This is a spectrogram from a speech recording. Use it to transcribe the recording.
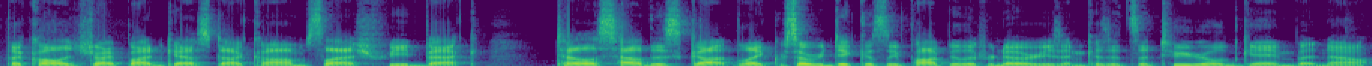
the collegetrypodcast.com slash feedback, tell us how this got like so ridiculously popular for no reason because it's a two year old game, but now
